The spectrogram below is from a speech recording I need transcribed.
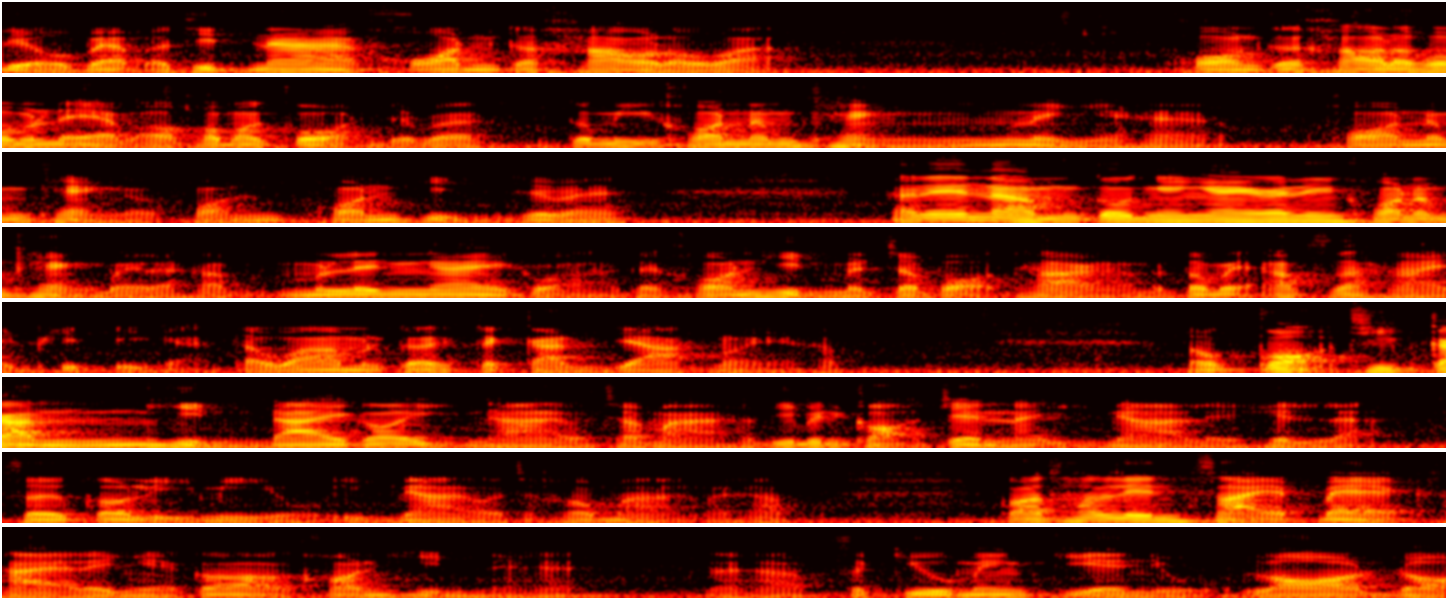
เดี๋ยวแบบอาทิตย์หน้าคอนก็เข้าแล้วอะคอนก็เข้าแล้วเพราะมันแอบเอาเข้ามาก่อนใช่ปะก็มีคอนน้ำแข็งอะไรเงี้ยฮะคอนน้ำแข็งกับคอนคอนหินใช่ไหมถ้าแนะนำก็ง่ายๆก็เล่นคอนน้ำแข็งไปละครับ มันเล่นง่ายกว่า แต่คอนหินมันจะเบาะทางมันต้องไปอัพสหายผิดอีกอะแต่ว่ามันก็จะกันยากหน่อยครับ แล้วเกาะที่กันหินได้ก็อีกนานกว่าจะมา ที่เป็นเกาะเจนนะอีกนานเลยเห็นแล้วเซิร์ฟเกาหลีมีอยู่อีกนานกว่าจะเข้ามานะครับ ก็ถ้าเล่นสายแปลกสายอะไรเงี้ยก็ค้อนหินนะฮะนะครับสกิลแม่งเกียนอยู่รอรอ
